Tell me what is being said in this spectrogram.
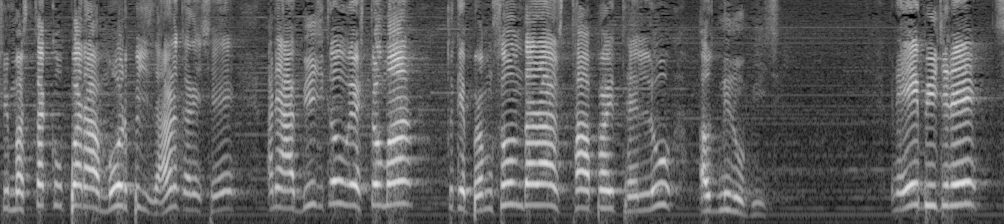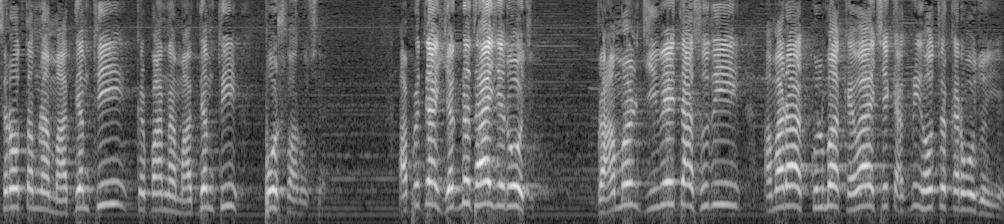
શ્રી મસ્તક ઉપર આ મોર બીજ ધારણ કરે છે. અને આ બીજ કયું વેસ્ટોમાં તો કે બ્રહ્મસોમ દ્વારા સ્થાપિત થયેલું અગ્નિનું બીજ. અને એ બીજને સર્વોત્તમના માધ્યમથી, કૃપાના માધ્યમથી પોષવાનું છે. આપણે ત્યાં યજ્ઞ થાય છે રોજ. બ્રાહ્મણ જીવે ત્યાં સુધી અમારા કુલમાં કહેવાય છે કે અગ્નિહોત્ર કરવો જોઈએ.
